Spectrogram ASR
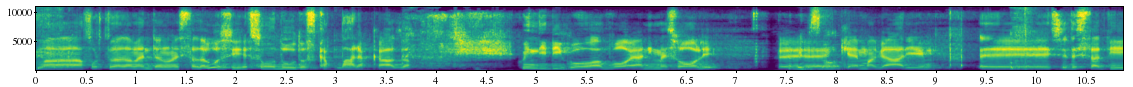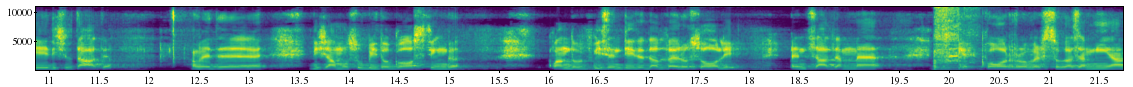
ma fortunatamente non è stata così e sono dovuto scappare a casa. Quindi dico a voi anime soli eh, che magari eh, siete stati rifiutate, avete diciamo subito ghosting, quando vi sentite davvero soli pensate a me che corro verso casa mia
